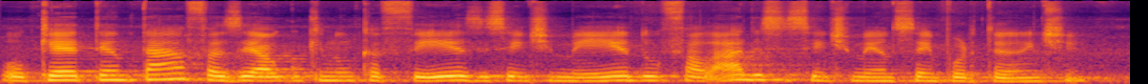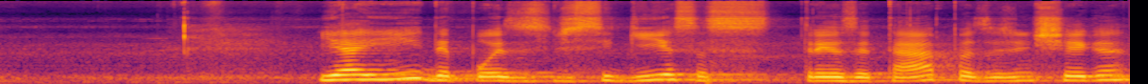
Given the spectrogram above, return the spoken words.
ou quer tentar fazer algo que nunca fez e sente medo, falar desses sentimentos é importante. E aí, depois de seguir essas três etapas, a gente chega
